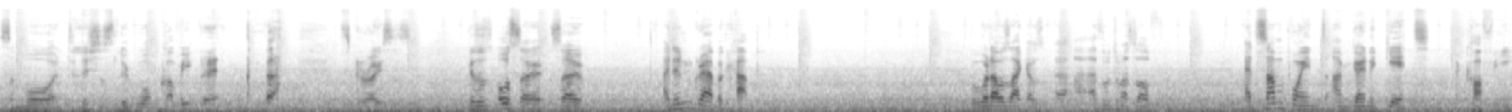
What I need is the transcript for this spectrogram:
Some more delicious lukewarm coffee. it's gross. Because it's also so I didn't grab a cup. But what I was like, I was, uh, I thought to myself, at some point I'm going to get a coffee,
